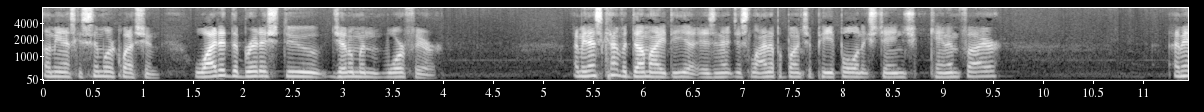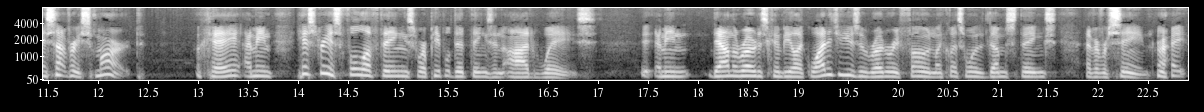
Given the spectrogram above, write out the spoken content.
let me ask a similar question. Why did the British do gentleman warfare? I mean, that's kind of a dumb idea, isn't it? Just line up a bunch of people and exchange cannon fire. I mean, it's not very smart. Okay? I mean, history is full of things where people did things in odd ways. I mean, down the road, it's going to be like, why did you use a rotary phone? Like, that's one of the dumbest things I've ever seen, right?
